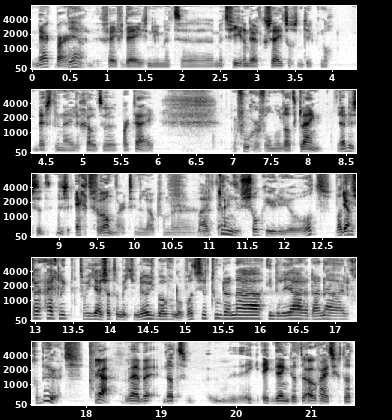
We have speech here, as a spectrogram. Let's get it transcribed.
merkbaar. Ja. De VVD is nu met, eh, met 34 zetels natuurlijk nog best een hele grote partij. Maar vroeger vonden we dat klein. Ja, dus het is echt veranderd in de loop van de, Maar de toen tijd. jullie rot. Wat Ja. is er eigenlijk, jij zat er met je neus bovenop, wat is er toen daarna, in de jaren daarna eigenlijk gebeurd? Ja, we hebben dat. Ik, ik denk dat de overheid zich dat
